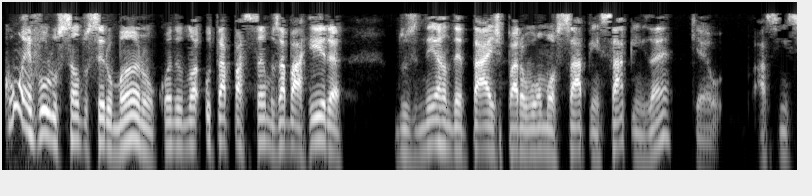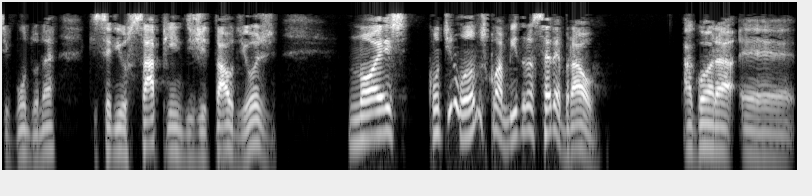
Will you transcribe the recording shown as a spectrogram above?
com a evolução do ser humano, quando ultrapassamos a barreira dos neandertais para o Homo sapiens sapiens, né? Que é assim segundo, né? Que seria o sapiens digital de hoje. Nós continuamos com a amígdala cerebral. Agora, é,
